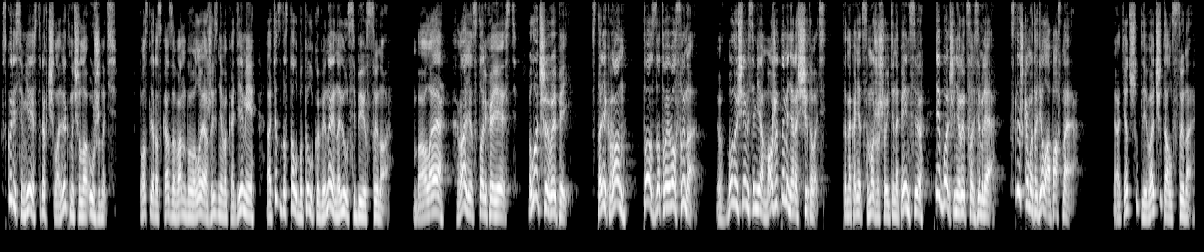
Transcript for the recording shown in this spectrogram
Вскоре семья из трех человек начала ужинать. После рассказа Ван Буэлэ о жизни в Академии, отец достал бутылку вина и налил себе и сыну. «Буэлэ, хватит столько есть! Лучше выпей! Старик Ван, тост за твоего сына! В будущем семья может на меня рассчитывать! Ты наконец сможешь уйти на пенсию и больше не рыться в земле! Слишком это дело опасное!» Отец шутливо отчитал сына.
